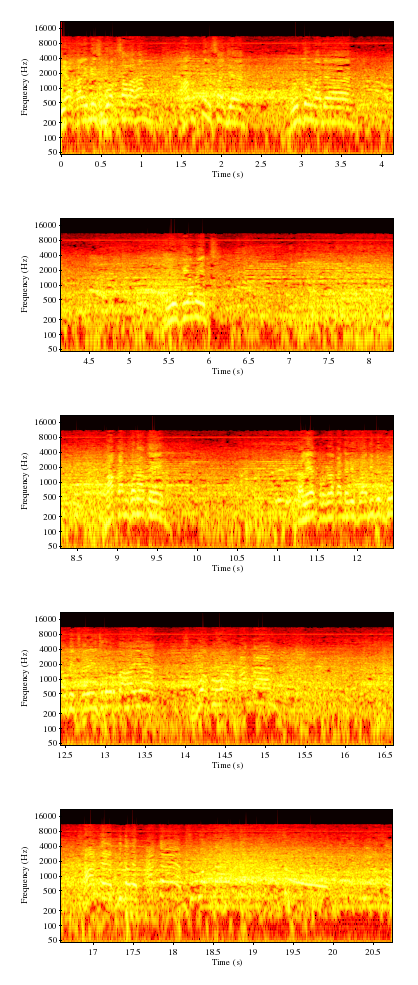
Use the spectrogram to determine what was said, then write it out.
Ya kali ini sebuah kesalahan hampir saja. Untung ada Juviovic. Makan Konate. Kita lihat pergerakan dari Vladimir Juviovic kali ini cukup berbahaya. Sebuah peluang Tantan. Atep, kita lihat Atep. Sebuah tendangan masuk. Luar biasa.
